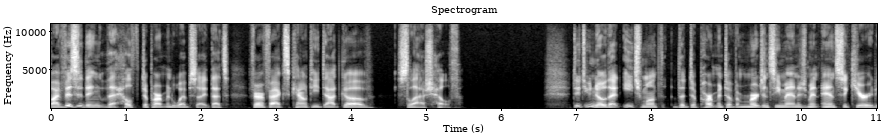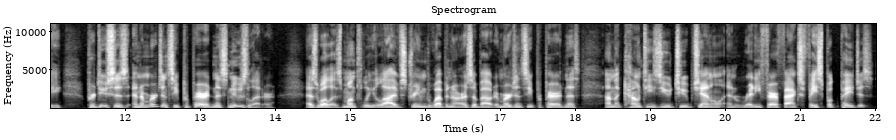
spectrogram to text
by visiting the Health Department website. That's fairfaxcounty.gov health. Did you know that each month the Department of Emergency Management and Security produces an emergency preparedness newsletter, as well as monthly live streamed webinars about emergency preparedness on the county's YouTube channel and Ready Fairfax Facebook pages?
